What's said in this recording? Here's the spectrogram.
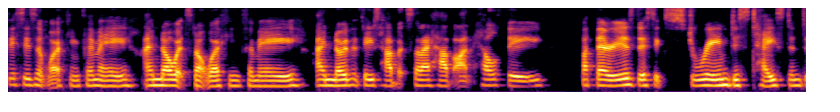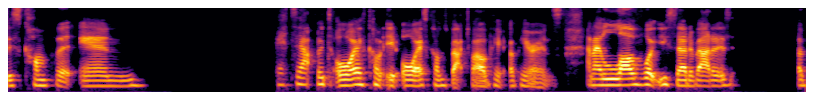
this isn't working for me, I know it's not working for me, I know that these habits that I have aren't healthy but there is this extreme distaste and discomfort and it's out it's always come it always comes back to our appearance and i love what you said about it is a,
